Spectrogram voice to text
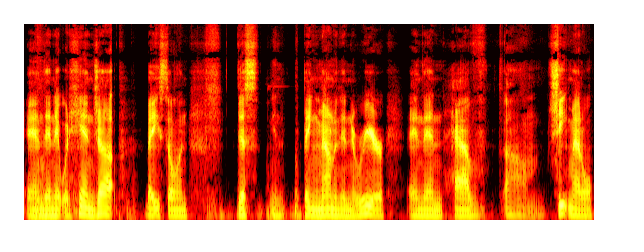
and then it would hinge up based on this being mounted in the rear and then have um, sheet metal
